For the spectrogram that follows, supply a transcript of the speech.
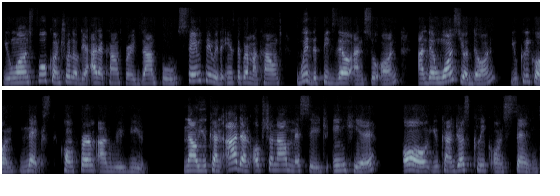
you want full control of their ad account, for example, same thing with the Instagram account, with the pixel and so on. And then once you're done, you click on next, confirm and review. Now you can add an optional message in here, or you can just click on send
